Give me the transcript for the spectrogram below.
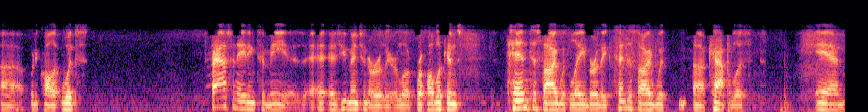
uh, what do you call it? What's fascinating to me is, as you mentioned earlier, look, Republicans tend to side with labor. They tend to side with uh, capitalists, and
